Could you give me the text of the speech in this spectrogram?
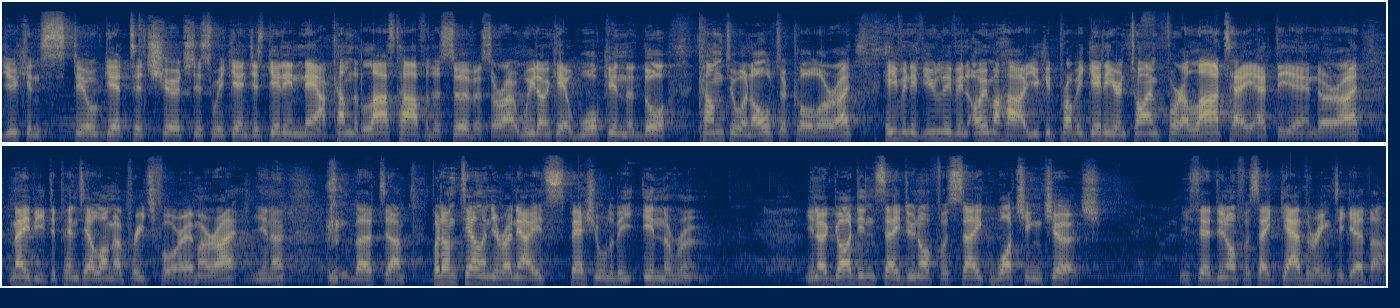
you can still get to church this weekend. Just get in now. Come to the last half of the service, all right? We don't care. Walk in the door. Come to an altar call, all right? Even if you live in Omaha, you could probably get here in time for a latte at the end, all right? Maybe. Depends how long I preach for, am I right? You know? but, um, but I'm telling you right now, it's special to be in the room. You know, God didn't say, do not forsake watching church. He said, do not forsake gathering together.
